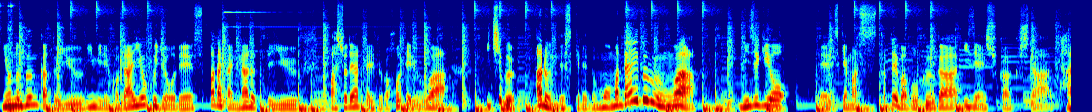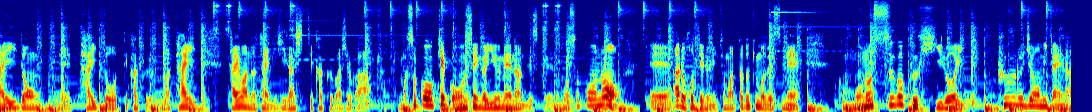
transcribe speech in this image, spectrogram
日本の文化という意味でこう大浴場ですっぱだかになるっていう場所であったりとかホテルは一部あるんですけれども、まあ、大部分は水着を、つけます。例えば僕が以前宿泊した台東、えー、台東って書く、まあ、台台湾のタイに東って書く場所があって、まあ、そこ結構温泉が有名なんですけれども、そこの、えー、あるホテルに泊まった時もですね、こうものすごく広いプール場みたいな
